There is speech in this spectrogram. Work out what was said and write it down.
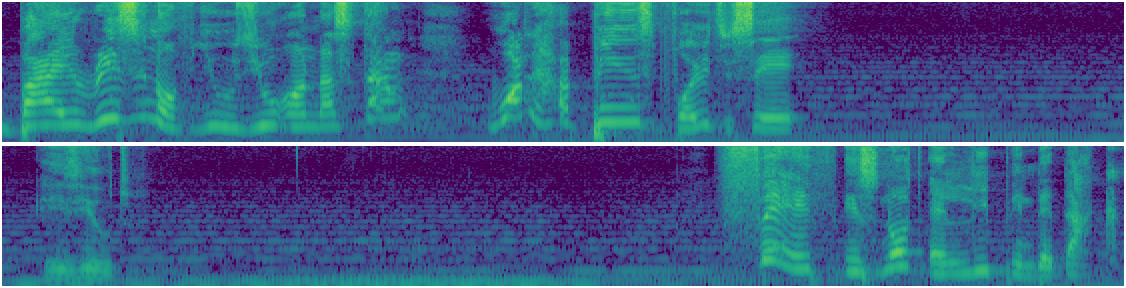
by reason of use, you understand what happens for you to say he's healed. Faith is not a leap in the dark.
